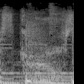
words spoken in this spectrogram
cars,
